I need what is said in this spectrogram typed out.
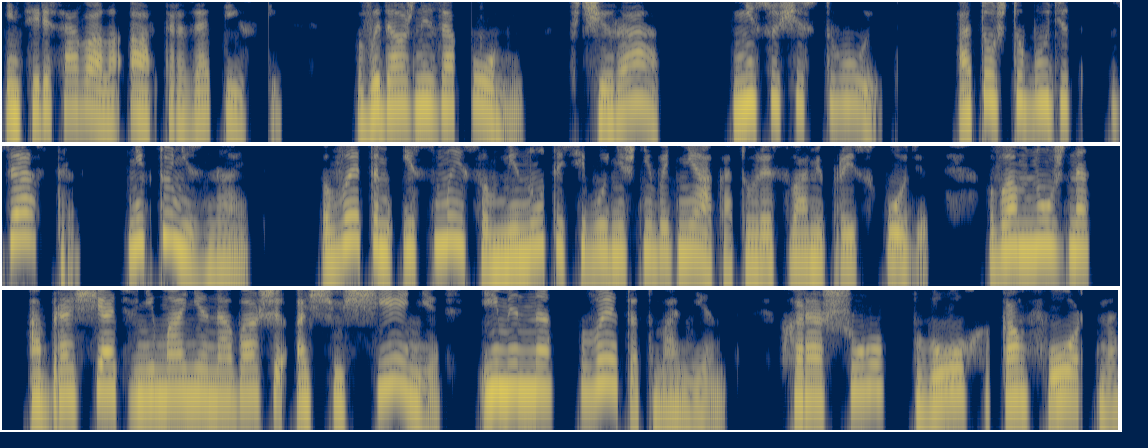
интересовала автора записки. Вы должны запомнить, вчера не существует, а то, что будет завтра, никто не знает. В этом и смысл минуты сегодняшнего дня, которая с вами происходит. Вам нужно обращать внимание на ваши ощущения именно в этот момент. Хорошо, плохо, комфортно,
